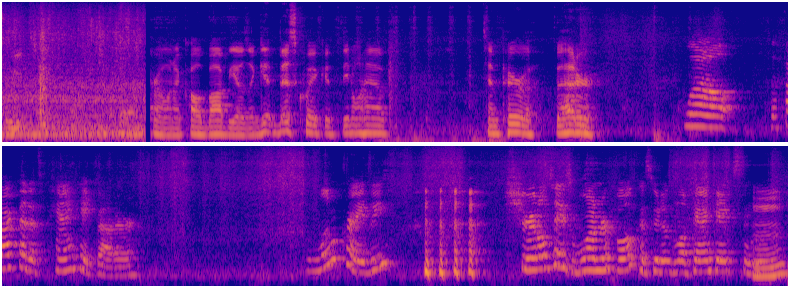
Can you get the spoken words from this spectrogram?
Sweet. When I called Bobby, I was like, get Bisquick if they don't have tempura batter. Well, the fact that it's pancake batter a little crazy. Sure, it'll taste wonderful because who doesn't love pancakes and Mhm.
